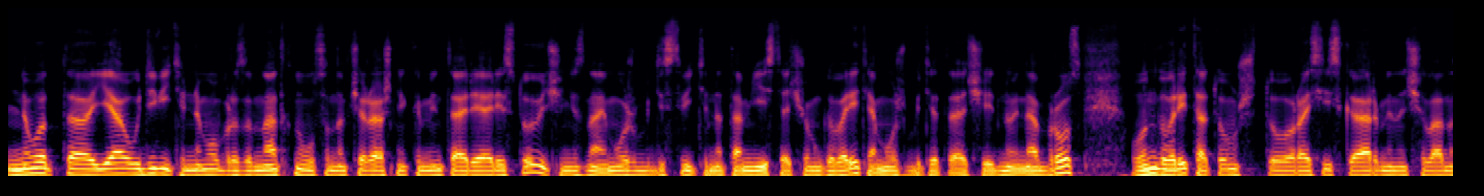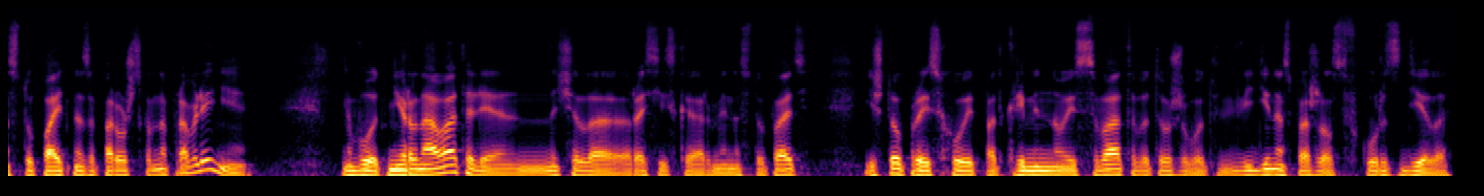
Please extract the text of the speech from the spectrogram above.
Но вот э, я удивительным образом наткнулся на вчерашний комментарий Арестовича, не знаю, может быть, действительно действительно там есть о чем говорить, а может быть это очередной наброс, он говорит о том, что российская армия начала наступать на запорожском направлении. Вот, не рановато ли начала российская армия наступать? И что происходит под Кременной и Сватово? Тоже вот введи нас, пожалуйста, в курс дела.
